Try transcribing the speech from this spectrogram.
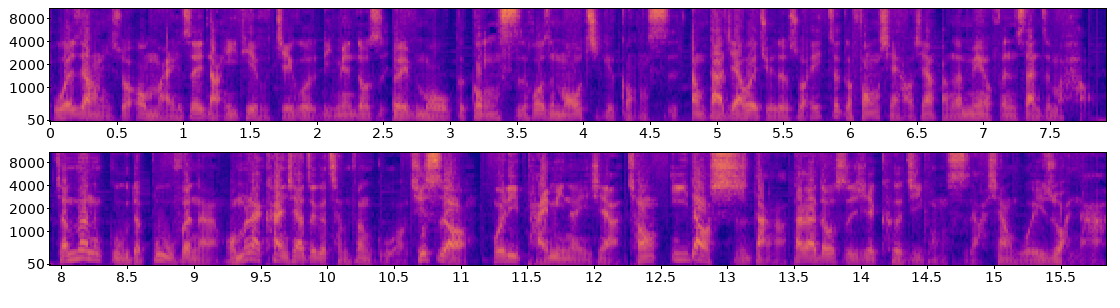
不会让你说哦，买了这一档 ETF，结果里面都是对某个公司或者某几个公司，让大家会觉得说，哎，这个风险好像反而没有分散这么好。成分股的部分呢、啊，我们来看一下这个成分股哦。其实哦，威力排名了一下，从一到十档啊，大概都是一些科技公司啊，像微软啊。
